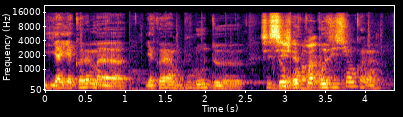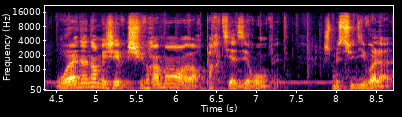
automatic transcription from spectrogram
il y a, il y a quand même euh, il y a quand même un boulot de, Si, de si, j'ai vraiment- recomposition quand même. Ouais, non, non, mais je suis vraiment euh, reparti à zéro en fait. Je me suis dit, voilà,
